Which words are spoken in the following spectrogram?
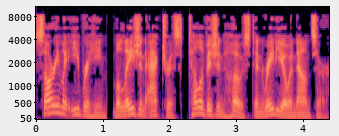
Sarimah Ibrahim, Malaysian actress, television host and radio announcer.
